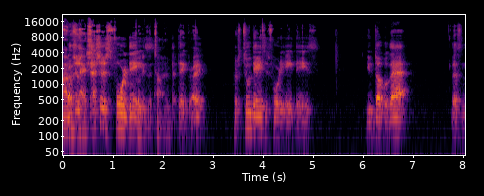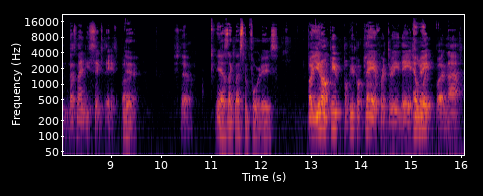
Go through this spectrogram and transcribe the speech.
I'm That's just that's just four days. the time. I think, right? Because two days is forty eight days. You double that, that's that's ninety six days. But Yeah. still. Yeah, it's like less than four days. But you know, people people play it for three days And straight, but not.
